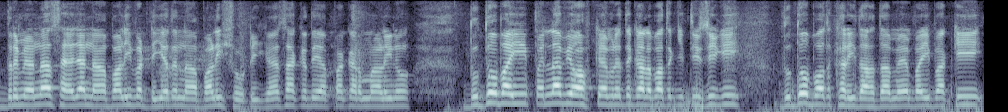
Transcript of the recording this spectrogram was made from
ਦਰਮਿਆਨਾ ਸਾਈਜ਼ ਆ, ਨਾ ਬਾਲੀ ਵੱਡੀ ਆ ਤੇ ਨਾ ਬਾਲੀ ਛੋਟੀ ਕਹਿ ਸਕਦੇ ਆਪਾਂ ਕਰਮ ਵਾਲੀ ਨੂੰ। ਦੁੱਧੋ ਬਾਈ, ਪਹਿਲਾਂ ਵੀ ਆਫ ਕੈਮਰੇ ਤੇ ਗੱਲਬਾਤ ਕੀਤੀ ਸੀਗੀ। ਦੁੱਧੋ ਬਹੁਤ ਖਰੀ ਦੱਸਦਾ ਮੈਂ ਬਾਈ, ਬਾਕੀ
